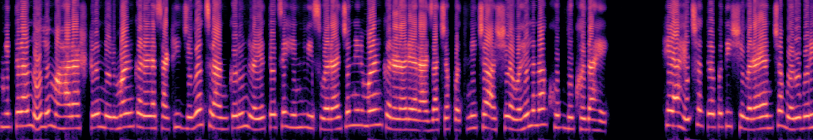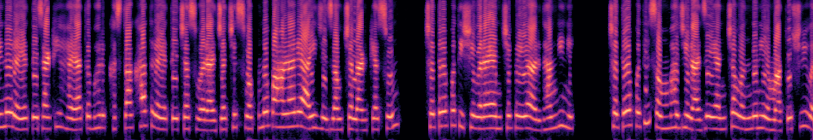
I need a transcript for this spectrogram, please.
मित्रांनो हे महाराष्ट्र निर्माण करण्यासाठी जीवच रान करून रयतेचे हिंदवी स्वराज्य निर्माण करणाऱ्या राजाच्या पत्नीच्या अशी अवहेलना खूप दुःखद आहे. हे आहे छत्रपती शिवरायांच्या बरोबरीने रयतेसाठी हयातभर खस्ता खात रयतेच्या स्वराज्याचे स्वप्न पाहणारे आई जिजाऊच्या लाडक्या सून छत्रपती शिवरायांची प्रिय अर्धांगिनी छत्रपती संभाजी राजे यांच्या वंदनीय मातोश्री व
